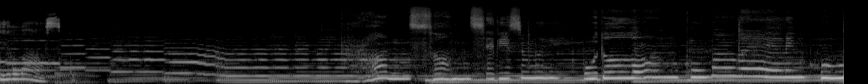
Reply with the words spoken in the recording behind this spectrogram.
і ласку. Промінь сонця візьми у долоньку маленьку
